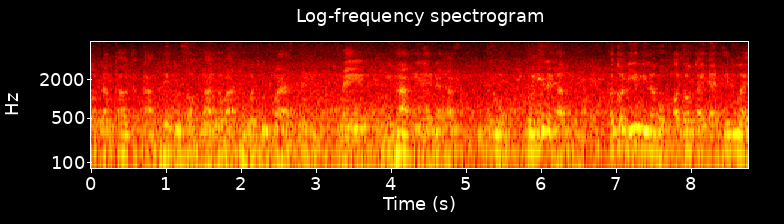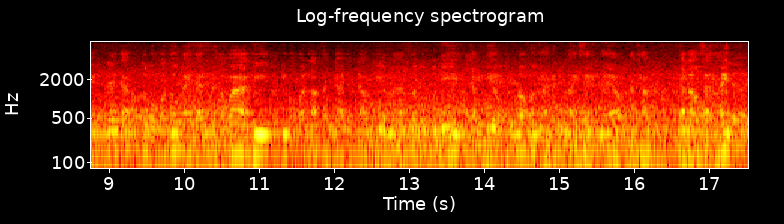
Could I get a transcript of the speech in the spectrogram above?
รถนำเข้าจากต่างประเทศอยู่ 2 ล้านกว่าบาทถือว่าถูกมากในในภูมิภาคนี้เลยนะครับส่วตัวนี้เลยครับเพราะตัวนี้มีระบบออโต้ไกด์แดนให้ด้วย เนื่องจากระบบออโต้ไกด์แดนหมายความว่าที่ที่บอกว่ารับสัญญาณจากดาวเทียมมาระบบตัวนี้อย่างเดียวข้างนอกก็ขายกันอยู่หลายแสนแล้วนะครับ แต่เราใส่ให้เลย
